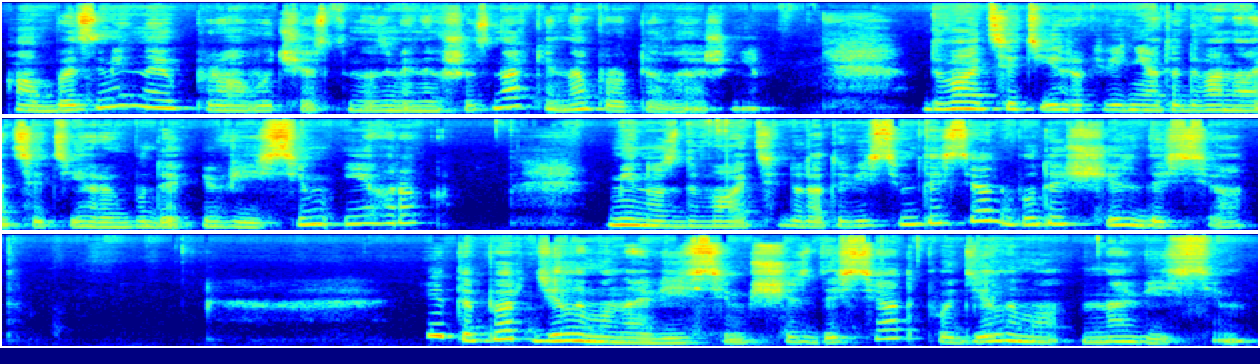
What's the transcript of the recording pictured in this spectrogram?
а без зміною праву частину, змінивши знаки на протилежні. 20y відняти 12y буде 8y. Мінус 20 додати 80 буде 60. І тепер ділимо на 8. 60 поділимо на 8.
